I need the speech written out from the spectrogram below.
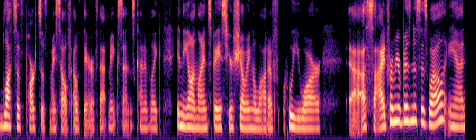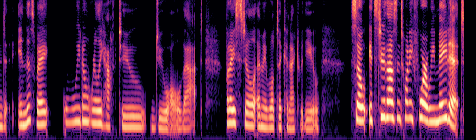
lots of parts of myself out there, if that makes sense. Kind of like in the online space, you're showing a lot of who you are uh, aside from your business as well. And in this way, we don't really have to do all that, but I still am able to connect with you. So it's 2024. We made it.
